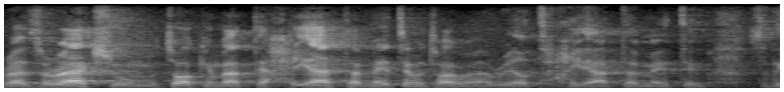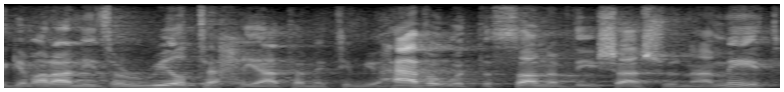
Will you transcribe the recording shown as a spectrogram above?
resurrection, when we're talking about Tahiyat HaMetim, we're talking about real Tahiyat HaMetim. So the Gemara needs a real Tahiyat HaMetim. You have it with the son of the Isha Shunamit,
